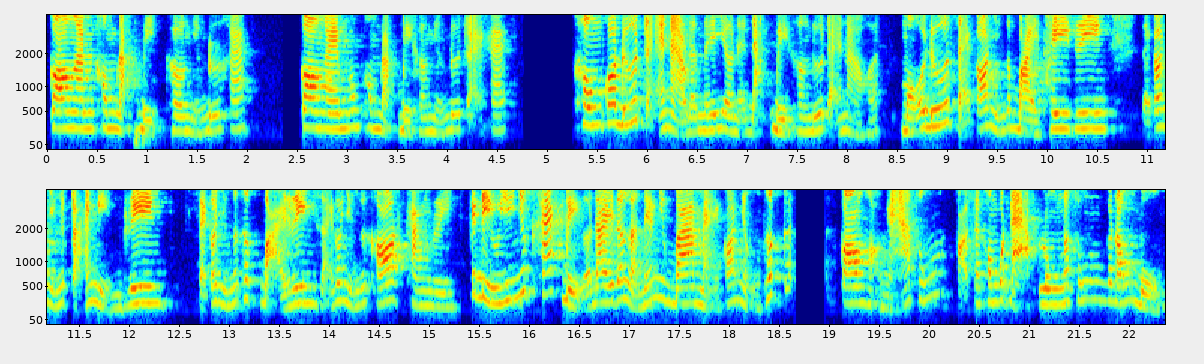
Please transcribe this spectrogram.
Con anh không đặc biệt hơn những đứa khác. Con em cũng không đặc biệt hơn những đứa trẻ khác không có đứa trẻ nào trên thế giới này đặc biệt hơn đứa trẻ nào hết. Mỗi đứa sẽ có những cái bài thi riêng sẽ có những cái trải nghiệm riêng sẽ có những cái thất bại riêng sẽ có những cái khó khăn riêng. Cái điều duy nhất khác biệt ở đây đó là nếu như ba mẹ có nhận thức á, con họ ngã xuống họ sẽ không có đạp luôn nó xuống cái đống buồn.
